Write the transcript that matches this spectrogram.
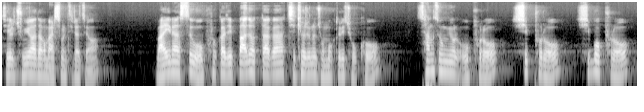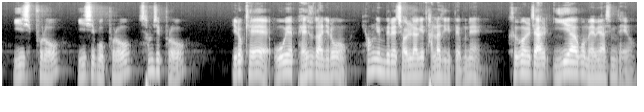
제일 중요하다고 말씀을 드렸죠. 마이너스 5%까지 빠졌다가 지켜주는 종목들이 좋고 상승률 5%, 10%, 15%, 20%, 25%, 30% 이렇게 5의 배수 단위로 형님들의 전략이 달라지기 때문에 그걸 잘 이해하고 매매하시면 돼요.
